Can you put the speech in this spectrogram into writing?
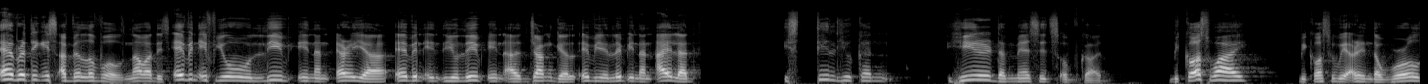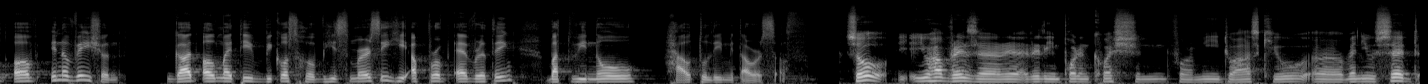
everything is available nowadays. Even if you live in an area, even if you live in a jungle, even you live in an island, still you can hear the message of God. Because why? Because we are in the world of innovation. God Almighty, because of His mercy, He approved everything, but we know how to limit ourselves. So you have raised a re- really important question for me to ask you. Uh, when you said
